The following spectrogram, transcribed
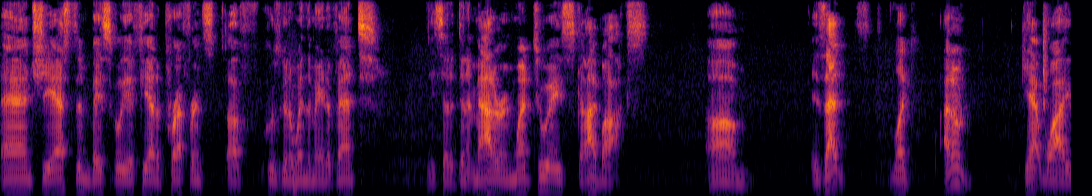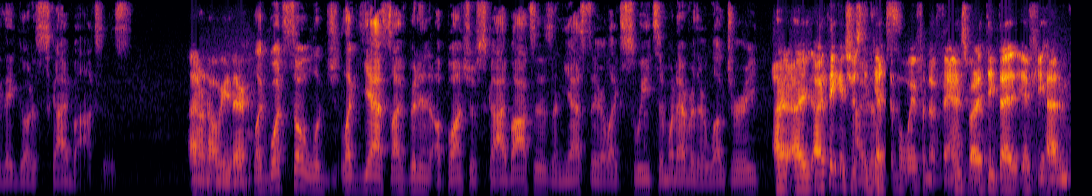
and she asked him basically if he had a preference of who's going to win the main event. He said it didn't matter and went to a skybox. Um, is that like I don't get why they go to skyboxes. I don't know either. Like, what's so leg- like? Yes, I've been in a bunch of skyboxes, and yes, they're like suites and whatever. They're luxury. I, I, I think it's just to get them away from the fans, but I think that if you had them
